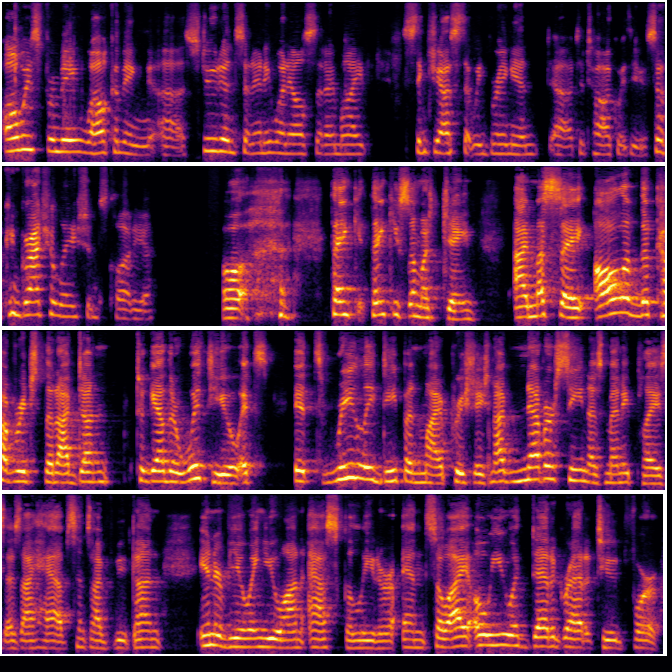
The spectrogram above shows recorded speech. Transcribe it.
always for me, welcoming uh, students and anyone else that I might suggest that we bring in uh, to talk with you. So congratulations, Claudia. Well, thank you. Thank you so much, Jane. I must say, all of the coverage that I've done together with you, it's it's really deepened my appreciation. I've never seen as many plays as I have since I've begun interviewing you on Ask a Leader. And so I owe you a debt of gratitude for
